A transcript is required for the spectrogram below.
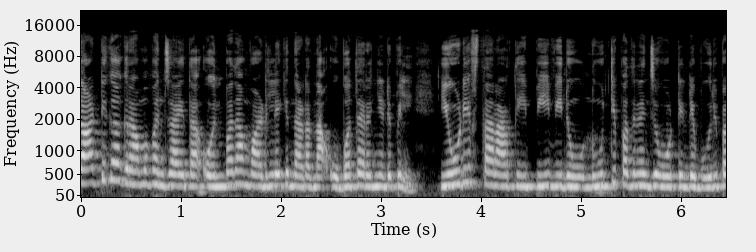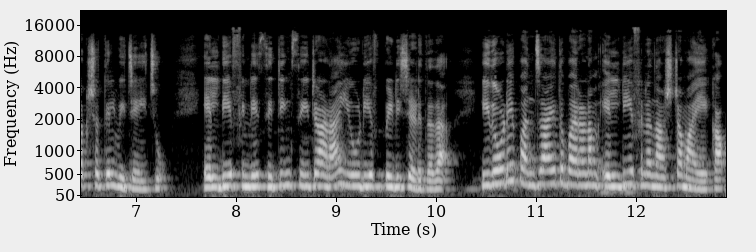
നാട്ടിക ഗ്രാമപഞ്ചായത്ത് ഒൻപതാം വാർഡിലേക്ക് നടന്ന ഉപതെരഞ്ഞെടുപ്പിൽ യു ഡി എഫ് സ്ഥാനാർത്ഥി പി വിനു നൂറ്റി പതിനഞ്ച് വോട്ടിന്റെ ഭൂരിപക്ഷത്തിൽ വിജയിച്ചു. എൽ ഡി എഫിന്റെ സിറ്റിംഗ് സീറ്റാണ് യു ഡി എഫ് പിടിച്ചെടുത്തത്. ഇതോടെ പഞ്ചായത്ത് ഭരണം എൽ ഡി എഫിന് നഷ്ടമായേക്കാം.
